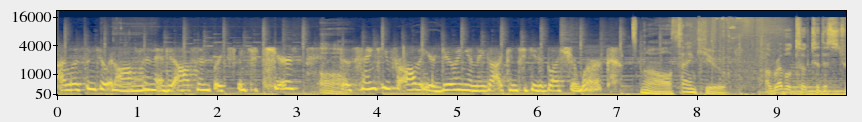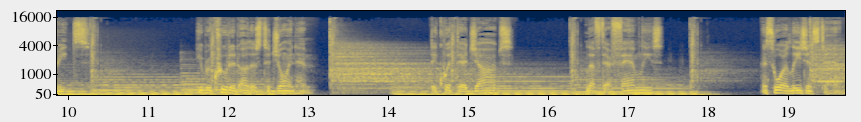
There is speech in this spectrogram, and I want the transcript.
I listen to it often, and it often brings me to tears. Oh. So thank you for all that you're doing, and may God continue to bless your work. Oh, thank you. A rebel took to the streets. He recruited others to join him. They quit their jobs, left their families, and swore allegiance to him.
